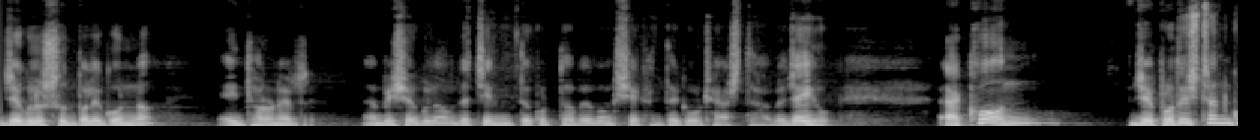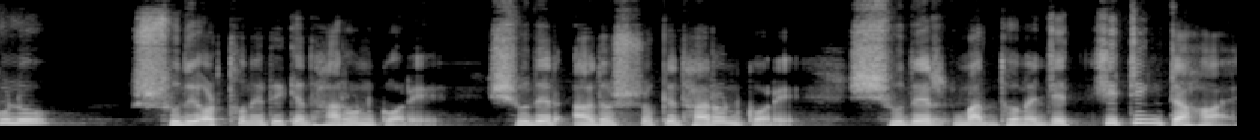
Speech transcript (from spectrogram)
যেগুলো সুদ বলে গণ্য, এই ধরনের বিষয়গুলো আমাদের চিহ্নিত করতে হবে এবং সেখান থেকে উঠে আসতে হবে। যাই হোক, এখন যে প্রতিষ্ঠানগুলো সুদী অর্থনীতিকে ধারণ করে, সুদের আদর্শকে ধারণ করে, সুদের মাধ্যমে যে চিটিংটা হয়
